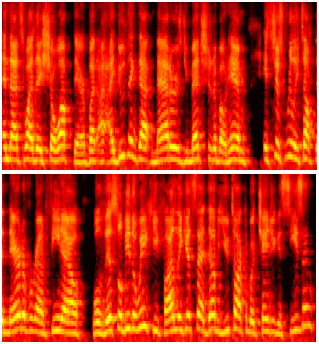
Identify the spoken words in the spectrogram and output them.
and that's why they show up there. But I, I do think that matters. You mentioned about him. It's just really tough. The narrative around Finau. Well, this will be the week he finally gets that W. You talked about changing his season,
